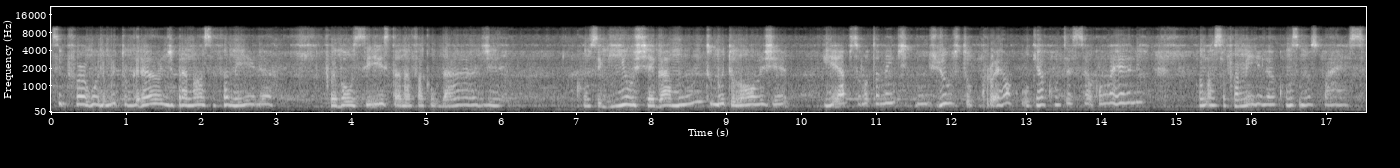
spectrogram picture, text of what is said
Sempre foi um orgulho muito grande para nossa família. Foi bolsista na faculdade. Conseguiu chegar muito, muito longe. E é absolutamente injusto, cruel o que aconteceu com ele, com a nossa família, com os meus pais.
